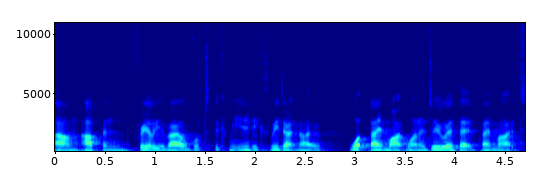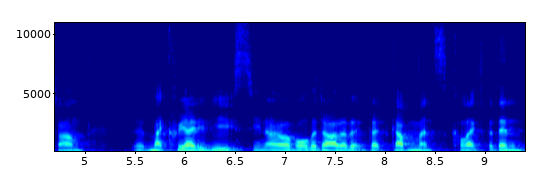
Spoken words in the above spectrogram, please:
um, up and freely available to the community because we don't know what they might want to do with it. They might um, uh, make creative use, you know, of all the data that, that governments collect. But then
